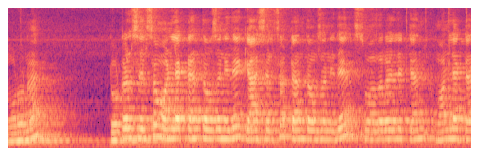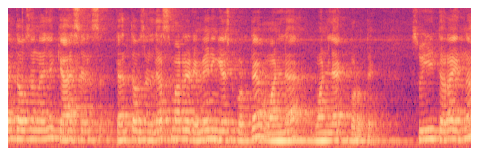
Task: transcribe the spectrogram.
ನೋಡೋಣ. Total sales one lakh ten thousand ಇದೆ. ಕ್ಯಾಶ್ ಸೇಲ್ಸ್ ಟೆನ್ ತೌಸಂಡ್ ಇದೆ. ಸೊ ಅದರಲ್ಲಿ ಟೆನ್ ಒನ್ ಲ್ಯಾಕ್ ಟೆನ್ ತೌಸಂಡಲ್ಲಿ cash sales ten thousand less ಮಾಡಿದ್ರೆ ರಿಮೈನಿಂಗ್ ಎಷ್ಟು ಬರುತ್ತೆ? ಒನ್ ಲ್ಯಾಕ್ ಒನ್ ಲ್ಯಾಕ್ ಬರುತ್ತೆ. ಸೊ ಈ ಥರ ಇದನ್ನ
